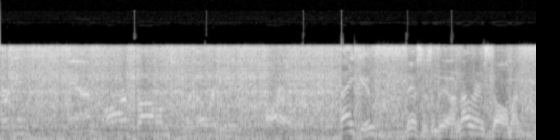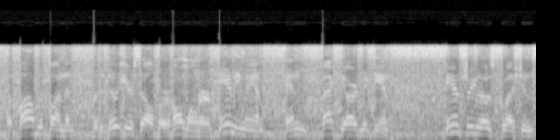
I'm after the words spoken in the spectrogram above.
working and our problems with overheating are over. Thank you. This has been another installment of Bob the Pundit for the do-it-yourselfer, homeowner, handyman, and backyard mechanic. Answering those questions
